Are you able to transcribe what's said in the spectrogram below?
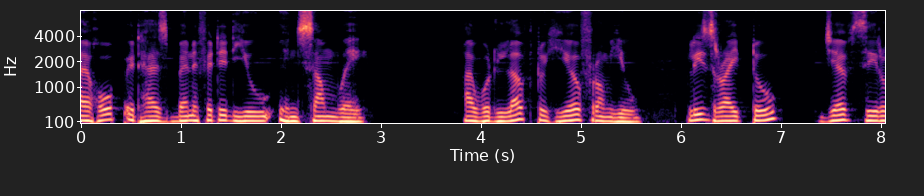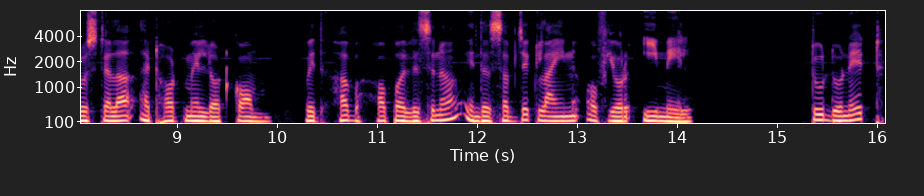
I hope it has benefited you in some way. I would love to hear from you. Please write to jeff0stella at hotmail.com with Hubhopper listener in the subject line of your email. To donate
